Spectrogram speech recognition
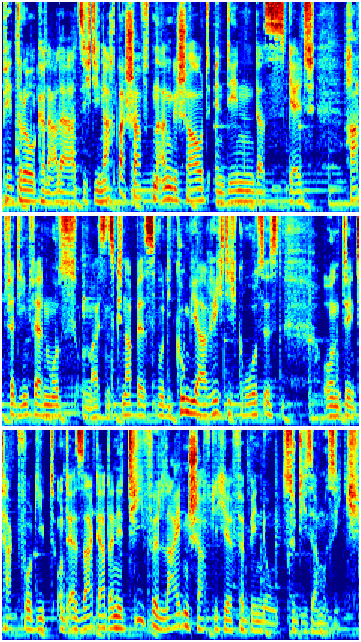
Pedro Canala hat sich die Nachbarschaften angeschaut, in denen das Geld hart verdient werden muss und meistens knapp ist, wo die Kumbia richtig groß ist und den Takt vorgibt. Und er sagt, er hat eine tiefe leidenschaftliche Verbindung zu dieser Musik.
